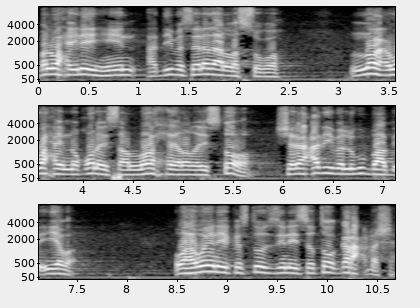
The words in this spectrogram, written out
Bal waxay leeyihiin haddii masaladaa la sugo nooc waxay noqonaysaa loo xeeladaystooo shareecadiiba lagu baabi'iyaba. Oo haweenay kastoo sinaysatoo garac dhasha.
